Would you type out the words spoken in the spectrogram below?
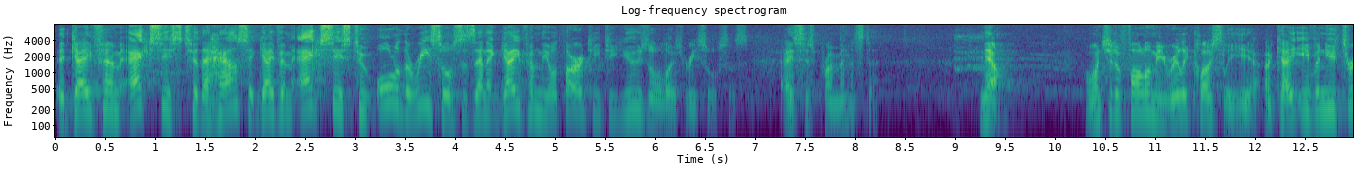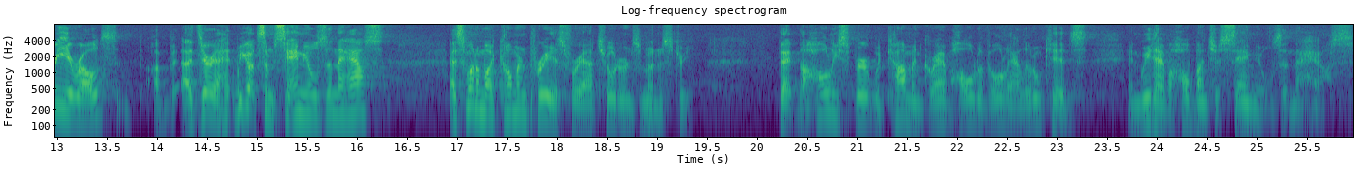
It gave him access to the house. It gave him access to all of the resources, and it gave him the authority to use all those resources as his prime minister. Now, I want you to follow me really closely here, okay? Even you three year olds, uh, we got some Samuels in the house. That's one of my common prayers for our children's ministry that the Holy Spirit would come and grab hold of all our little kids, and we'd have a whole bunch of Samuels in the house.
